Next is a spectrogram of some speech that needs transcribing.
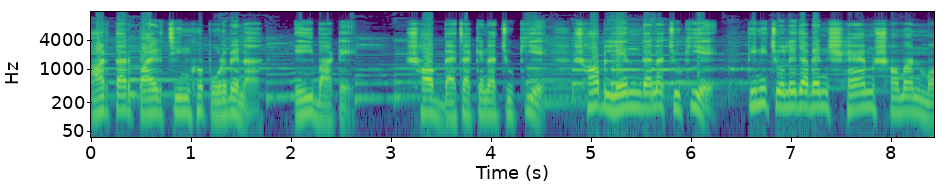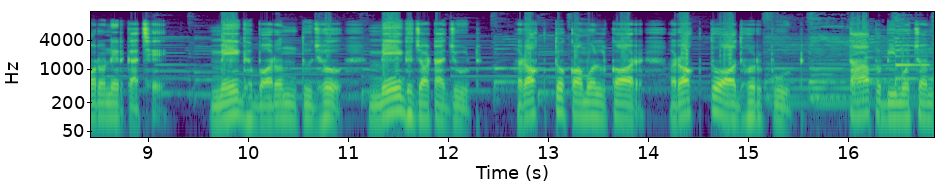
আর তার পায়ের চিহ্ন পড়বে না এই বাটে। সব বেচাকেনা চুকিয়ে, সব লেনদেনা চুকিয়ে তিনি চলে যাবেন শ্যাম সমান মরণের কাছে। মেঘ বরণ তুঝ, মেঘ জটা জুট, রক্ত কমল কর, রক্ত অধর পুট, তাপ বিমোচন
